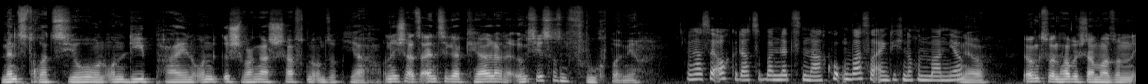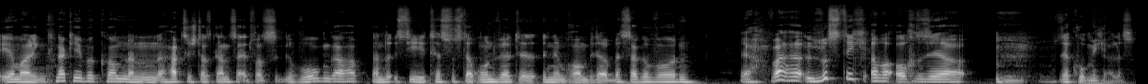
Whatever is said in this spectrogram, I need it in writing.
Menstruation und die Pein und Schwangerschaften und so. Ja, und ich als einziger Kerl, dann, irgendwie ist das ein Fluch bei mir. Du hast ja auch gedacht, so beim letzten Nachgucken warst du eigentlich noch ein Mann, ja? Ja, Irgendwann habe ich dann mal so einen ehemaligen Knacki bekommen, dann hat sich das Ganze etwas gewogen gehabt, dann ist die Testosteronwerte in dem Raum wieder besser geworden. Ja, war lustig, aber auch sehr, hm, sehr komisch alles.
